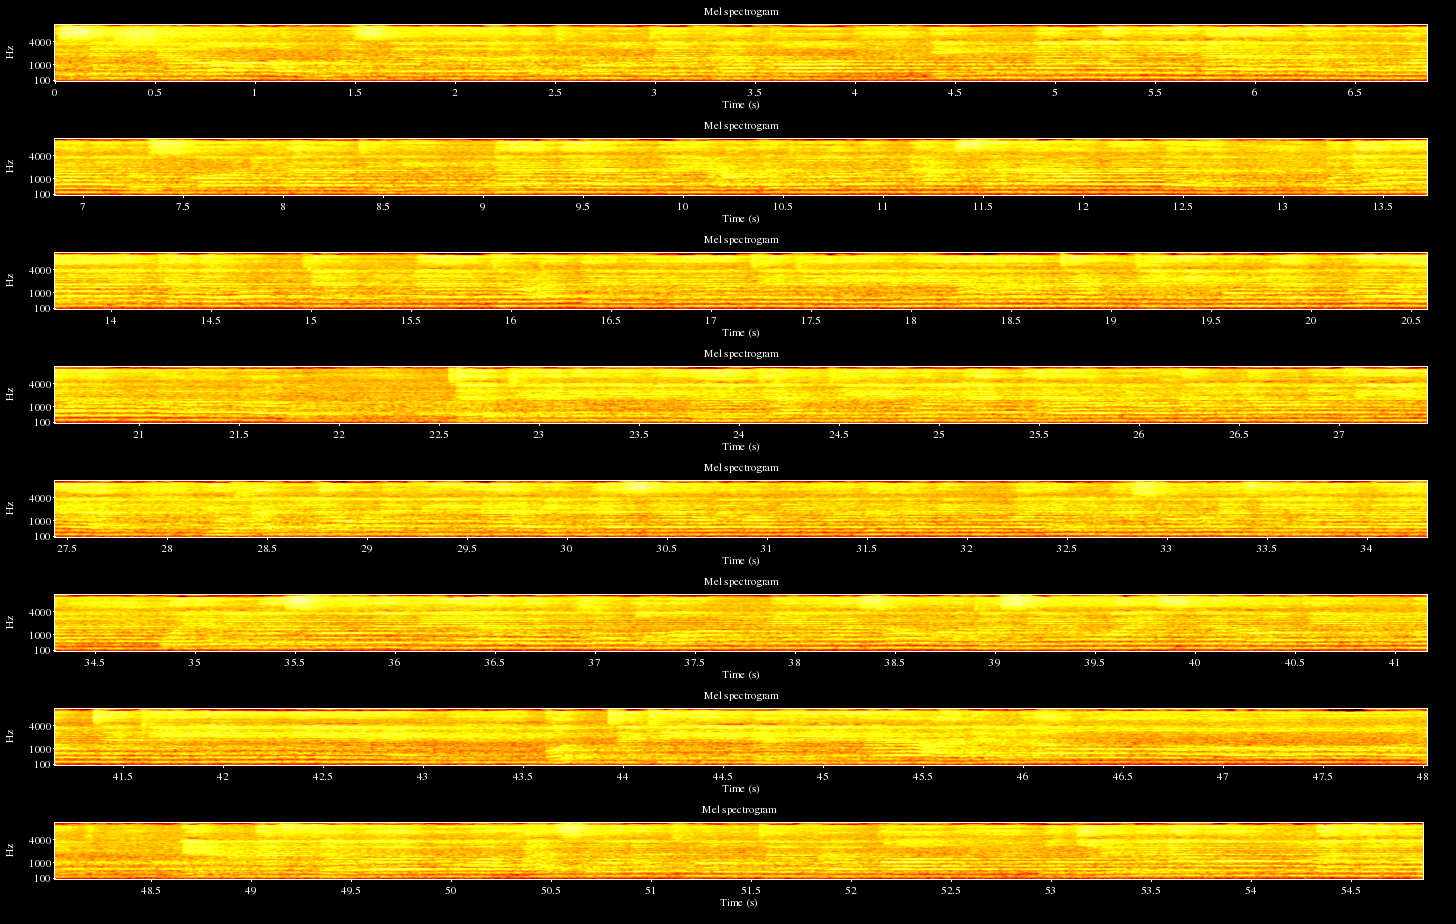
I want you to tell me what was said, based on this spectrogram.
بئس الشراب وساءت مرتفقا. متكئين متكئين فيها على الأرائك. نعم الثواب وحسنت مرتفقا. واضرب لهم مثلا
